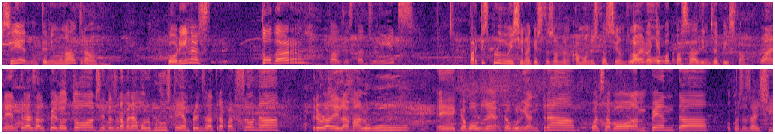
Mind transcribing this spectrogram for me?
Sí, tenim una altra. Corinne Stoddard. dels Estats Units. Per què es produeixen aquestes am- amonestacions, Laura? Bueno, Què pot passar dins de pista? Quan entres al pelotó, si entres d'una manera molt brusca i emprens l'altra persona, treure-li la mà a algú eh, que, vol, que volia entrar, qualsevol empenta o coses així,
